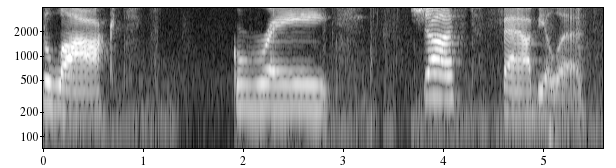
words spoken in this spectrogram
Locked. Great. Just fabulous.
